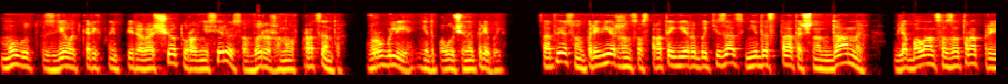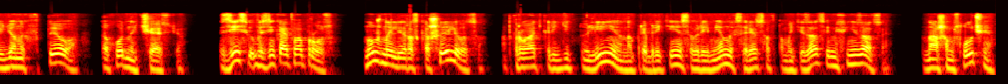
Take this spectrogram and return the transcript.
могут сделать корректный перерасчет уровня сервиса, выраженного в процентах, в рубле недополученной прибыли. Соответственно, приверженцев стратегии роботизации недостаточно данных для баланса затрат, приведенных в ТЭО доходной частью. Здесь возникает вопрос, нужно ли раскошеливаться, открывать кредитную линию на приобретение современных средств автоматизации и механизации. В нашем случае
